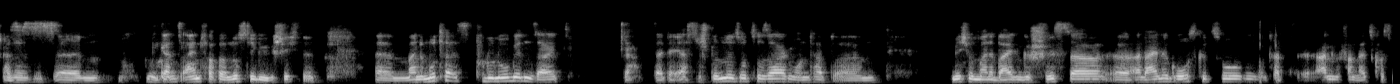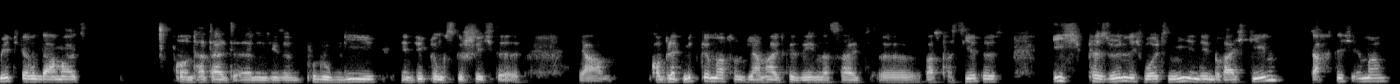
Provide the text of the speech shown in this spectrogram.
Also es ist ähm, eine ganz einfache, lustige Geschichte. Ähm, meine Mutter ist Podologin seit, ja, seit der ersten Stunde sozusagen und hat ähm, mich und meine beiden Geschwister äh, alleine großgezogen und hat äh, angefangen als Kosmetikerin damals und hat halt ähm, diese Podologie-Entwicklungsgeschichte ja komplett mitgemacht und wir haben halt gesehen, dass halt äh, was passiert ist. Ich persönlich wollte nie in den Bereich gehen, dachte ich immer,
